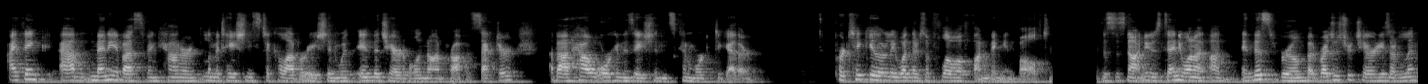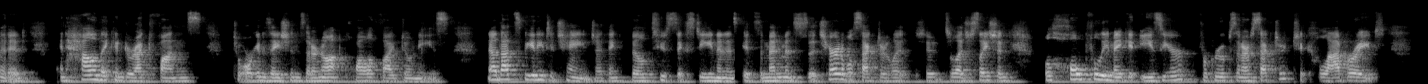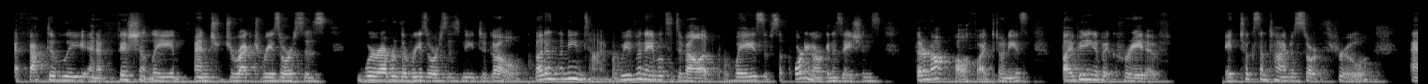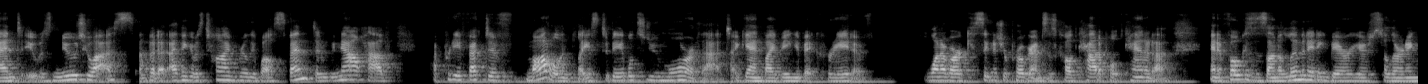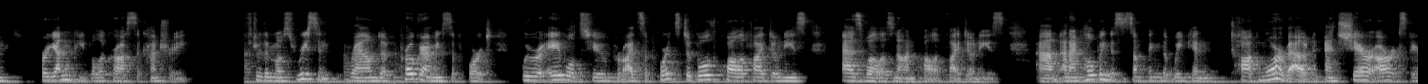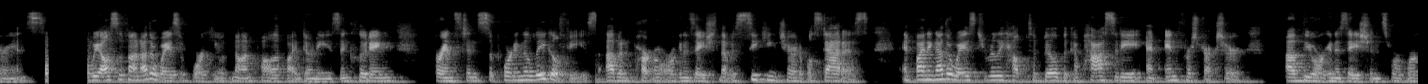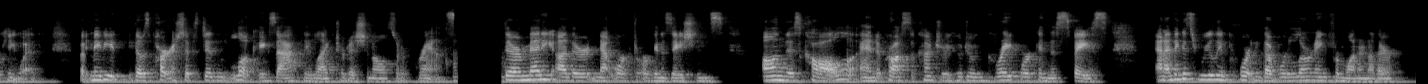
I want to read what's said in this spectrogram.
I think um, many of us have encountered limitations to collaboration within the charitable and nonprofit sector about how organizations can work together, particularly when there's a flow of funding involved this is not news to anyone on, in this room, but registered charities are limited in how they can direct funds to organizations that are not qualified donees. Now that's beginning to change. I think Bill 216 and its, its amendments to the charitable sector le- to, to legislation will hopefully make it easier for groups in our sector to collaborate effectively and efficiently and to direct resources wherever the resources need to go. But in the meantime, we've been able to develop ways of supporting organizations that are not qualified donees by being a bit creative it took some time to sort through and it was new to us, but I think it was time really well spent. And we now have a pretty effective model in place to be able to do more of that, again, by being a bit creative. One of our signature programs is called Catapult Canada, and it focuses on eliminating barriers to learning for young people across the country. Through the most recent round of programming support, we were able to provide supports to both qualified donees as well as non qualified donees. Um, and I'm hoping this is something that we can talk more about and share our experience. We also found other ways of working with non qualified donees, including for instance, supporting the legal fees of a partner organization that was seeking charitable status, and finding other ways to really help to build the capacity and infrastructure of the organizations we're working with. But maybe those partnerships didn't look exactly like traditional sort of grants. There are many other networked organizations on this call and across the country who are doing great work in this space. And I think it's really important that we're learning from one another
